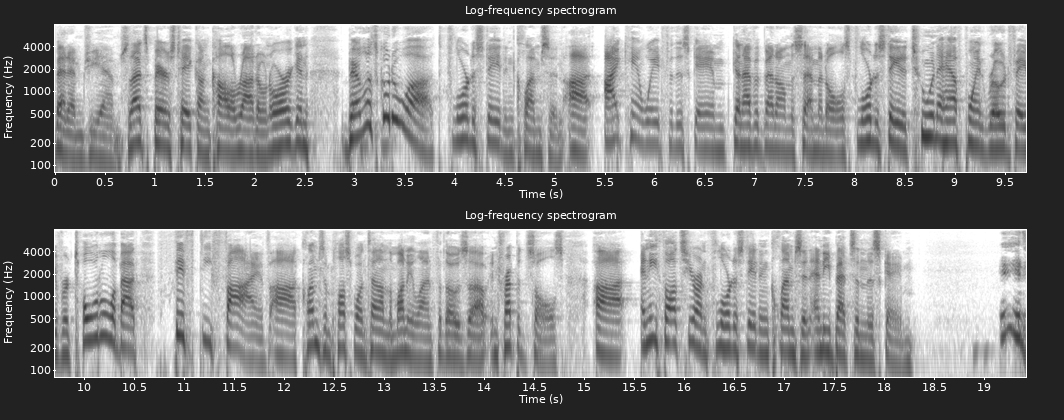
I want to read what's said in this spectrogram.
BetMGM. So that's Bear's take on Colorado and Oregon. Bear, let's go to uh, Florida State and Clemson. Uh, I can't wait for this game. Gonna have a bet on the Seminoles. Florida State, a two and a half point road favor. Total about 55. Uh, Clemson plus 110 on the money line for those uh, intrepid souls. Uh, any thoughts here on Florida State and Clemson? Any bets in this game? it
